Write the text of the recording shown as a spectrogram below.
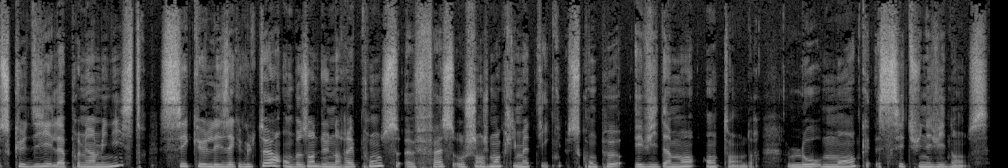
ce que dit la Première ministre, c'est que les agriculteurs ont besoin d'une réponse euh, face au changement climatique, ce qu'on peut évidemment entendre. L'eau manque, c'est une évidence.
